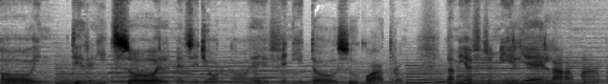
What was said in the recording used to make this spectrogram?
Ho indirizzo il mezzogiorno è finito su quattro. La mia famiglia è là a mano.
